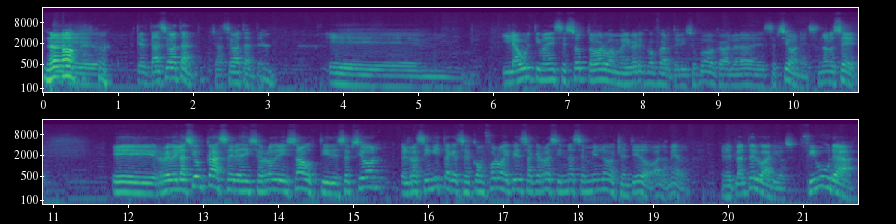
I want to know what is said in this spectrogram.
No, Eh, que hace bastante, ya hace bastante. Eh, y la última dice Soto, Orban, Melgar y. Y supongo que hablará de decepciones, no lo sé. Eh, Revelación Cáceres, dice Rodri Sausti. Decepción, el racinguista que se conforma y piensa que Racing nace en 1982. A la mierda. En el plantel varios. Figura,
